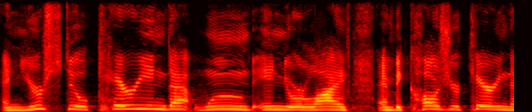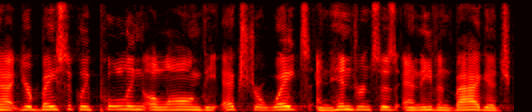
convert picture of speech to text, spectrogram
and you're still carrying that wound in your life. And because you're carrying that you're basically pulling along the extra weights and hindrances and even baggage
